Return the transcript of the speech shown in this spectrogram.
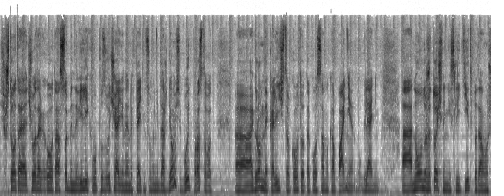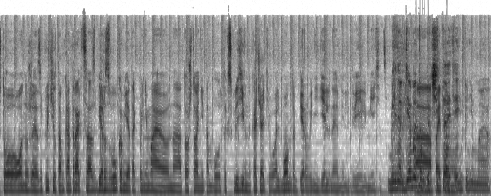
что-то, чего-то какого-то особенно великого по звучанию, наверное, в пятницу мы не дождемся, будет просто вот огромное количество какого-то вот такого самокопания, ну, глянем. А, но он уже точно не слетит, потому что он уже заключил там контракт со Сберзвуком, я так понимаю, на то, что они там будут эксклюзивно качать его альбом там первую неделю, наверное, наверное, или две, или месяц. Блин, а где об этом а, почитать, поэтому... я не понимаю.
